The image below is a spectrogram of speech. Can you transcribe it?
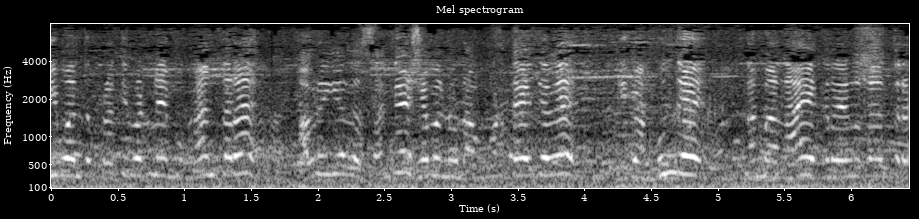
ಈ ಒಂದು ಪ್ರತಿಭಟನೆ ಮುಖಾಂತರ ಅವರಿಗೆ ಒಂದು ಸಂದೇಶವನ್ನು ನಾವು ಕೊಡ್ತಾ ಇದ್ದೇವೆ. ಈಗ ಮುಂದೆ ನಮ್ಮ ನಾಯಕರು ಏನಂತರ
